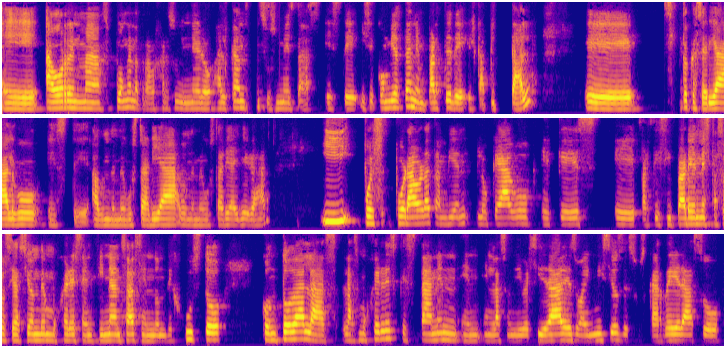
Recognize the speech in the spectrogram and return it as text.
eh, ahorren más, pongan a trabajar su dinero, alcancen sus metas este, y se conviertan en parte del capital, eh, siento que sería algo este, a donde me, gustaría, donde me gustaría llegar. Y pues por ahora también lo que hago, eh, que es participar en esta asociación de mujeres en finanzas, en donde justo con todas las, las mujeres que están en, en, las universidades o a inicios de sus carreras o,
